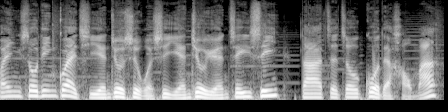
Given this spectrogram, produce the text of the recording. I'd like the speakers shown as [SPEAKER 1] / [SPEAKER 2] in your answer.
[SPEAKER 1] 欢迎收听怪奇研究室，我是研究员 JC，大家这周过得好吗？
